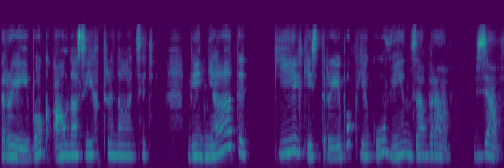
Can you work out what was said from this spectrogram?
рибок, а у нас їх 13, відняти кількість рибок, яку він забрав, взяв.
